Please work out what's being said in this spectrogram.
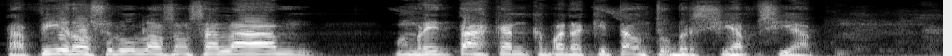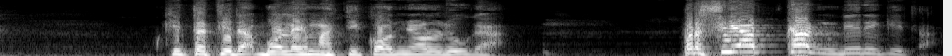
Tapi Rasulullah SAW memerintahkan kepada kita untuk bersiap-siap. Kita tidak boleh mati konyol juga. Persiapkan diri kita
